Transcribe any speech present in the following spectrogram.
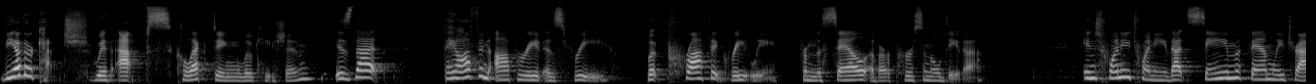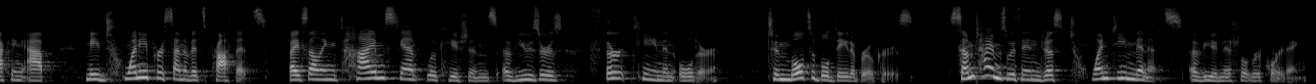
The other catch with apps collecting location is that they often operate as free, but profit greatly from the sale of our personal data. In 2020, that same family tracking app made 20% of its profits by selling time-stamped locations of users 13 and older to multiple data brokers sometimes within just 20 minutes of the initial recording.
